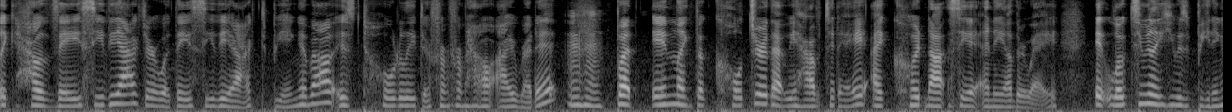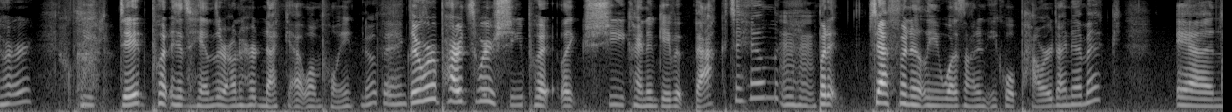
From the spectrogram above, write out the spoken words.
like how they see the act or what they see the act being about is totally different from how I read it. Mm-hmm. But in like the culture that we have today, I could not see it any other way. It looked to me like he was beating her. Oh, he did put his hands around her neck at one point. No thanks. There were parts where she put like she kind of gave it back to him, Mhm. but it definitely was not an equal power dynamic. And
